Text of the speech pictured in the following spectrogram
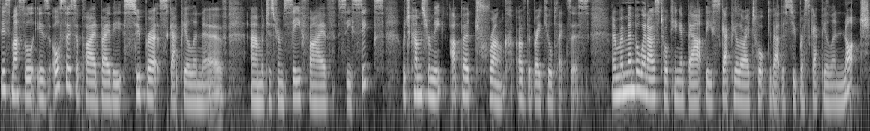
This muscle is also supplied by the suprascapular nerve, um, which is from C5, C6, which comes from the upper trunk of the brachial plexus. And remember when I was talking about the scapula, I talked about the suprascapular notch.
